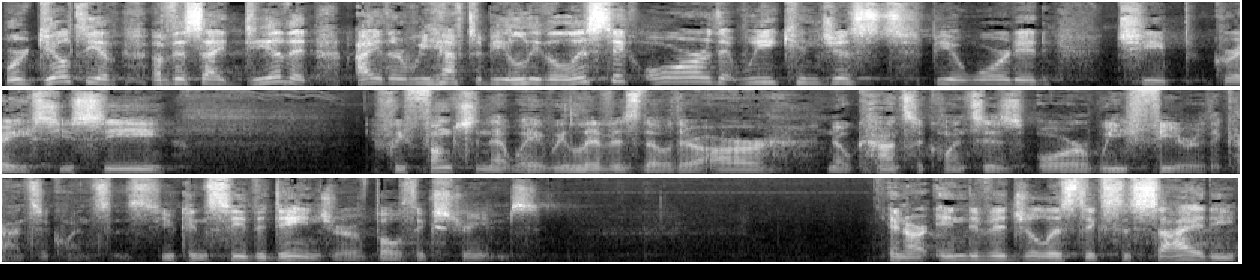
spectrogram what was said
We're guilty of, of this idea that either we have to be legalistic or that we can just be awarded cheap grace. You see, if we function that way, we live as though there are no consequences or we fear the consequences. You can see the danger of both extremes. In our individualistic society,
